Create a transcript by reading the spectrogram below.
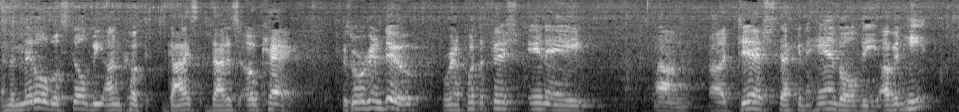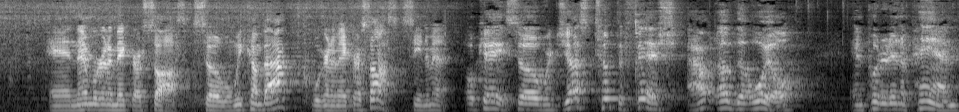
And the middle will still be uncooked. Guys, that is okay. Because what we're going to do, we're going to put the fish in a, um, a dish that can handle the oven heat. and then we're gonna make our sauce. So when we come back, we're gonna make our sauce. See you in a minute. Okay, so we just took the fish out of the oil and put it in a pan,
